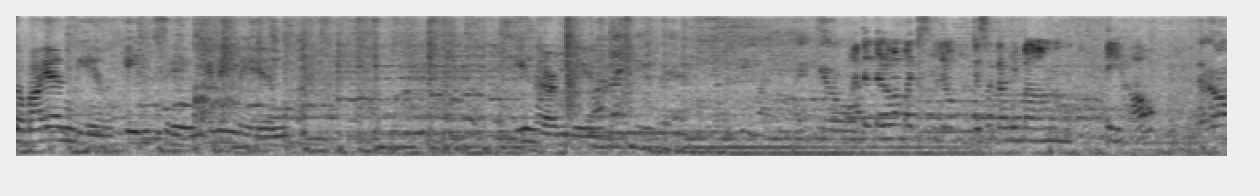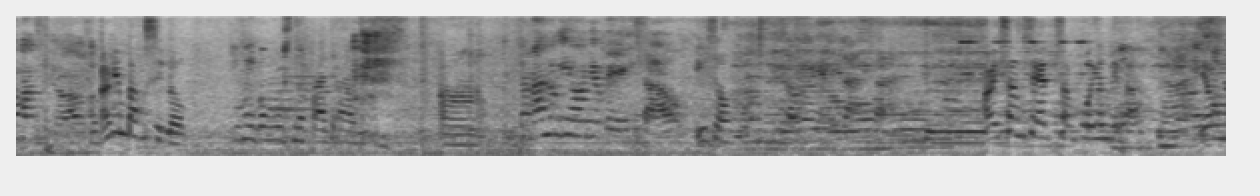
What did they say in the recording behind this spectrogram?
Kabayan meal, 15, mini meal, inner meal. Ate, dalawang magsilog. Gusto kami mga ihaw? Ano yung bang silog? Yung may bangus na padrawi. Ah, Saka anong ihaw niya, be? Isaw? isaw po. Ilasan. Ay, isang set, sampu yun, di ba? Yung,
